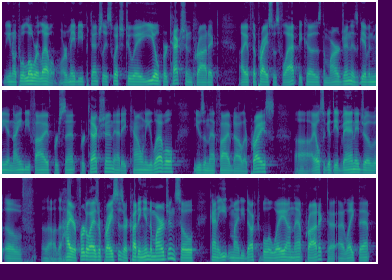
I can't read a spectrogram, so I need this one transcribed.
you know, to a lower level, or maybe potentially switch to a yield protection product uh, if the price was flat, because the margin is giving me a 95% protection at a county level using that $5 price. Uh, I also get the advantage of, of uh, the higher fertilizer prices are cutting into margin, so kind of eating my deductible away on that product. I, I, like that.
